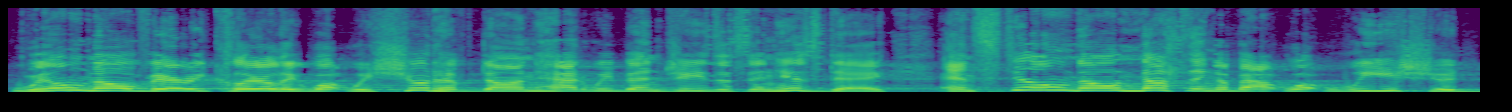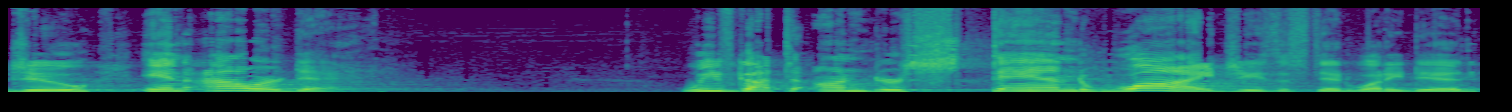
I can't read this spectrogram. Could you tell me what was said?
we'll know very clearly what we should have done had we been Jesus in his day and still know nothing about what we should do in our day. We've got to understand why Jesus did what he did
